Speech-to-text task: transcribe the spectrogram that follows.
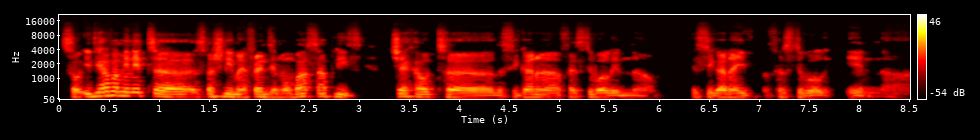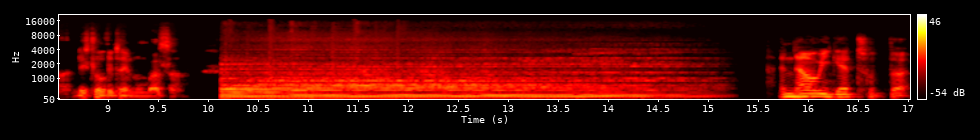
So if you have a minute, uh, especially my friends in Mombasa, please check out uh, the Sigana Festival in uh, the Sigana Festival in uh, Little Vita in Mombasa. And now we get to the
